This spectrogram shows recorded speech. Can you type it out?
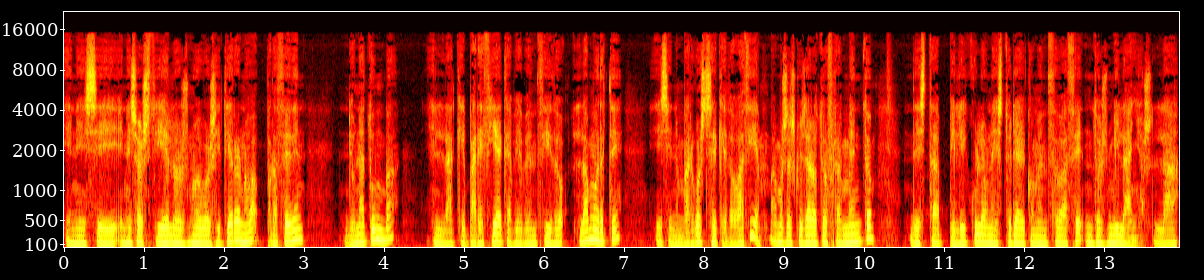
en, ese, en esos cielos nuevos y tierra nueva, proceden de una tumba en la que parecía que había vencido la muerte y sin embargo se quedó vacía. Vamos a escuchar otro fragmento de esta película, una historia que comenzó hace dos mil años. La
